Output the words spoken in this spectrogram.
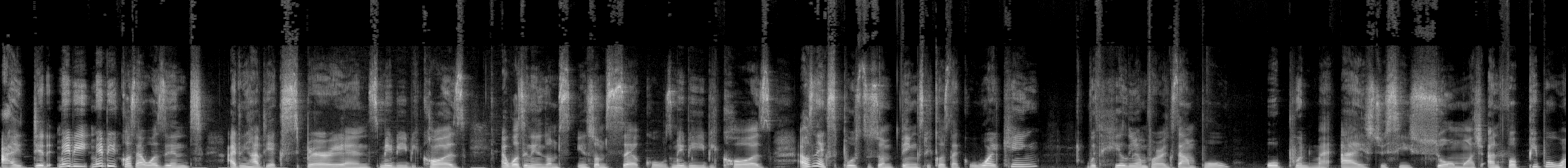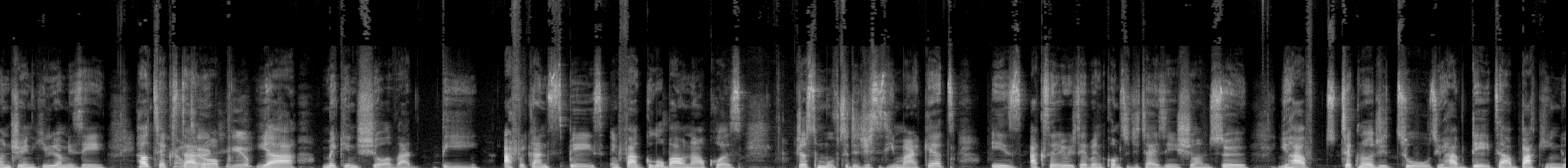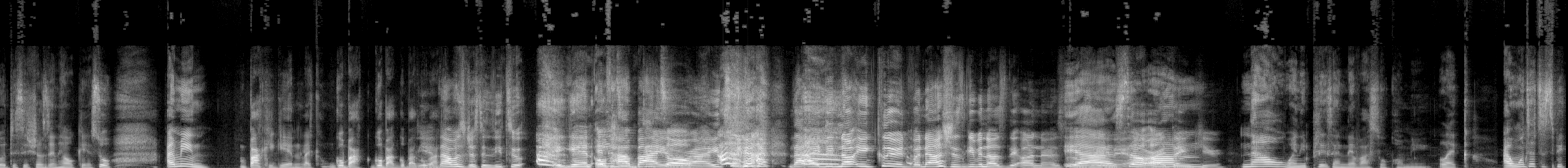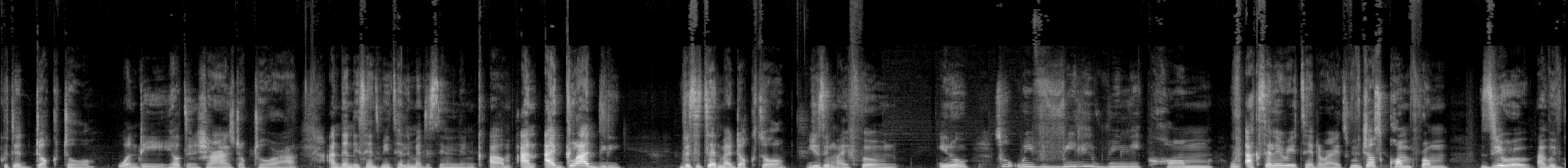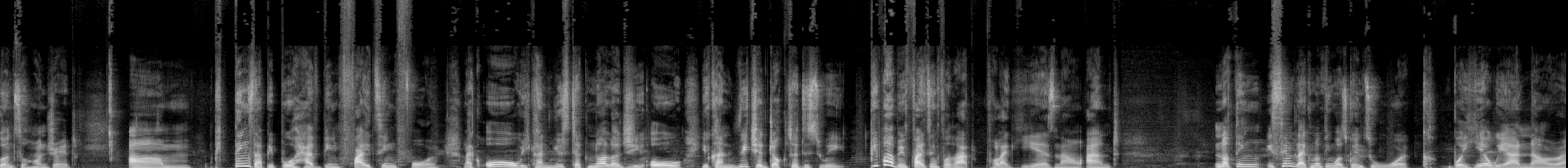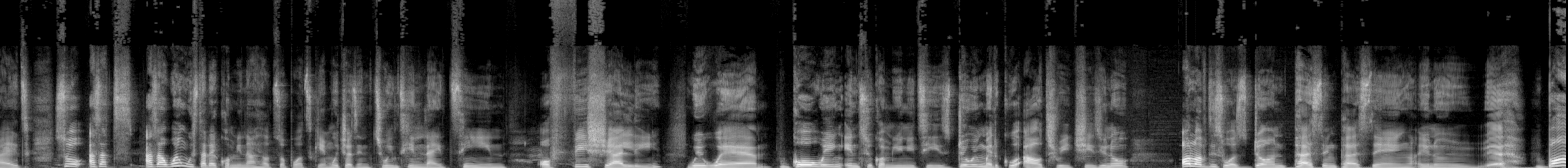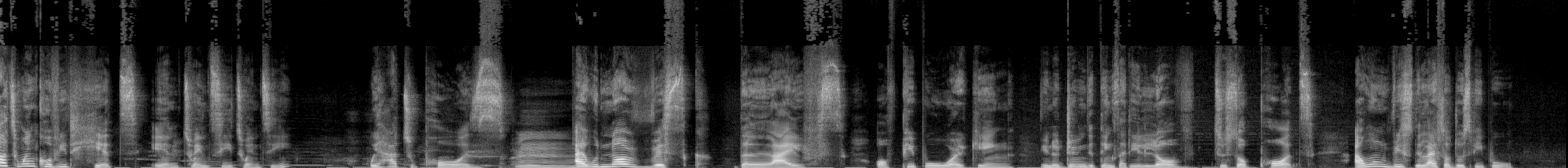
I did maybe maybe because I wasn't I didn't have the experience, maybe because I wasn't in some in some circles, maybe because I wasn't exposed to some things because like working with Helium for example opened my eyes to see so much and for people wondering Helium is a health tech Health startup tech, yep. yeah making sure that the african space in fact global now because just moved to the GCC market is accelerated when it comes to digitization. So you have technology tools, you have data backing your decisions in healthcare. So, I mean, back again, like go back, go back, go back, go Yeah, back. that was just a little again A of her little bio, detail. right? that I did not include, but now she's giving us the honors. Yeah, so, all right, um, thank you. now when a place I never saw coming. Like I wanted to speak with a doctor one day, health insurance doctora, and then they sent me a telemedicine link. Um, and I gladly visited my doctor using my phone. You know, so we've really, really come. We've accelerated, right? We've just come from zero and we've gone to hundred. Um, p- things that people have been fighting for, like oh, we can use technology. Oh, you can reach a doctor this way. People have been fighting for that for like years now, and nothing it seemed like nothing was going to work but here we are now right so as at as at when we started communal health support scheme which was in 2019 officially we were going into communities doing medical outreaches you know all of this was done person person you know eh. but when covid hit in 2020 we had to pause Mm. I would not risk the lives of people working, you know, doing the things that they love to support. I won't risk the lives of those people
